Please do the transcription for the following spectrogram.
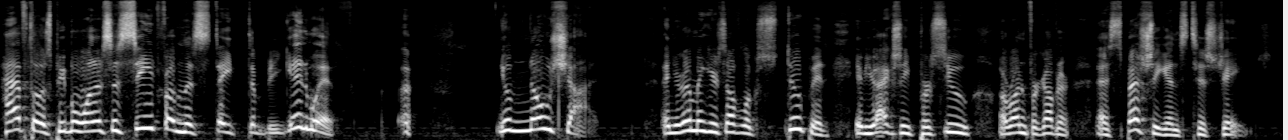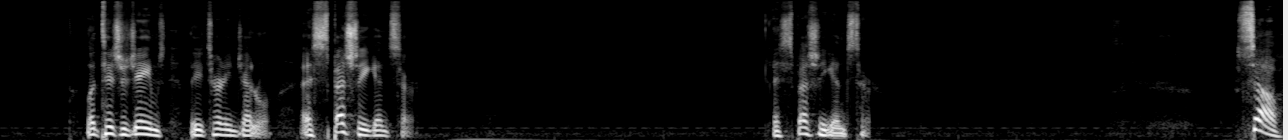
Half those people want to secede from the state to begin with. you have no shot. And you're going to make yourself look stupid if you actually pursue a run for governor, especially against Tish James. Letitia James, the Attorney General, especially against her. especially against her. So,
